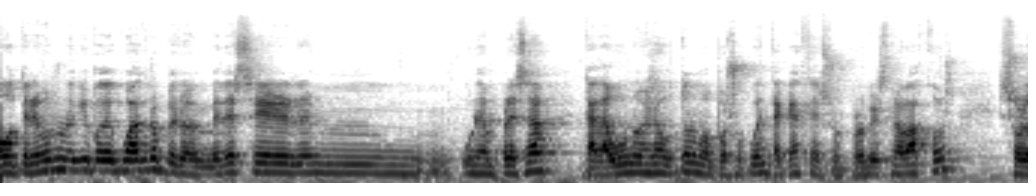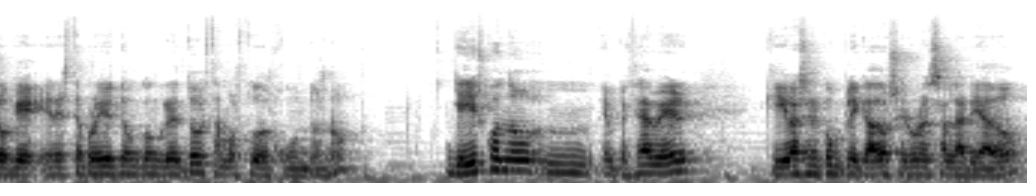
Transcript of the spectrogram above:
O tenemos un equipo de cuatro, pero en vez de ser mm, una empresa, cada uno es autónomo por su cuenta que hace sus propios trabajos, solo que en este proyecto en concreto estamos todos juntos, ¿no? Y ahí es cuando mm, empecé a ver que iba a ser complicado ser un asalariado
